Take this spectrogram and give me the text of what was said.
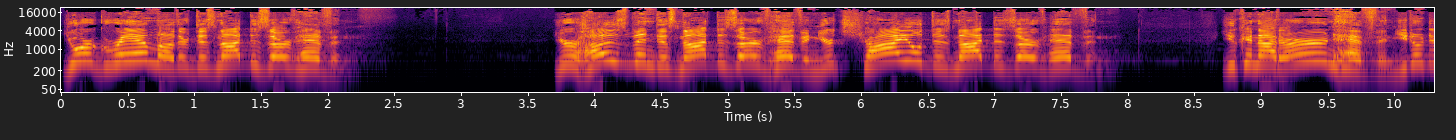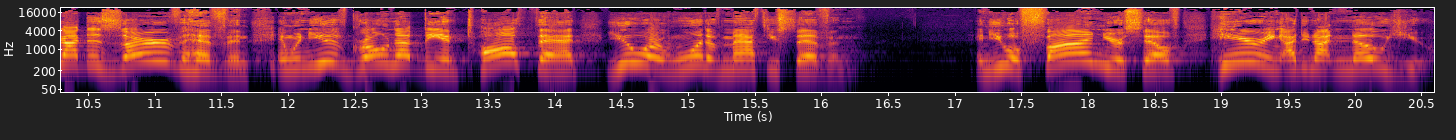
Your grandmother does not deserve heaven. Your husband does not deserve heaven. Your child does not deserve heaven. You cannot earn heaven. You do not deserve heaven. And when you have grown up being taught that, you are one of Matthew 7. And you will find yourself hearing, I do not know you.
